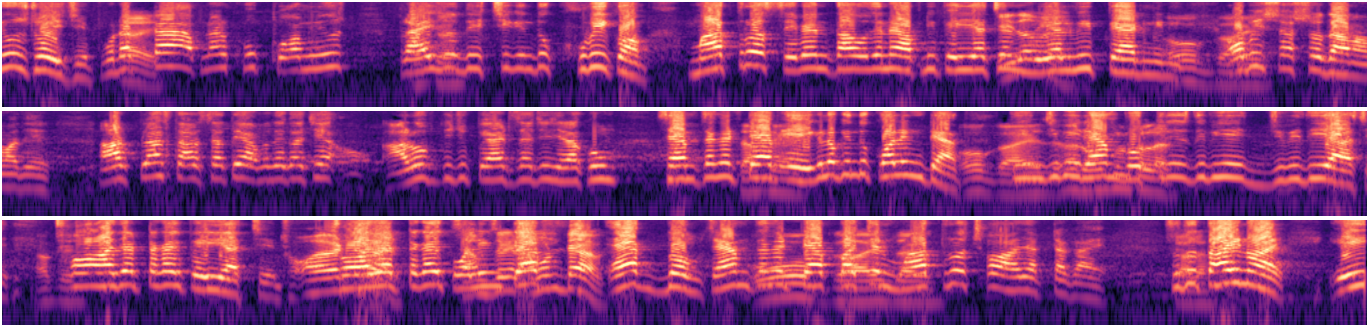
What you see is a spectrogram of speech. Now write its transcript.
ইউজড হয়েছে। প্রোডাক্টটা আপনার খুব কম ইউজ প্রাইসও. দিচ্ছি কিন্তু খুবই কম। মাত্র সেভেন থাউজেন্ডে আপনি পেয়ে যাচ্ছেন রিয়েলমি প্যাড মিনি অবিশ্বাস্য দাম আমাদের। আর প্লাস তার সাথে আমাদের কাছে আরও কিছু প্যাডস আছে যেরকম স্যামসাং এর ট্যাব। এগুলো কিন্তু কলিং ট্যাব Oh, তিন জিবি র্যাম বত্রিশ জিবি জিবি দিয়ে আছে। ছ হাজার টাকায় পেয়ে যাচ্ছে। ছ হাজার টাকায়? কলিং ট্যাব একদম। স্যামসাং এর Oh, ট্যাব পাচ্ছেন মাত্র ছ হাজার টাকায়। শুধু তাই নয় এই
